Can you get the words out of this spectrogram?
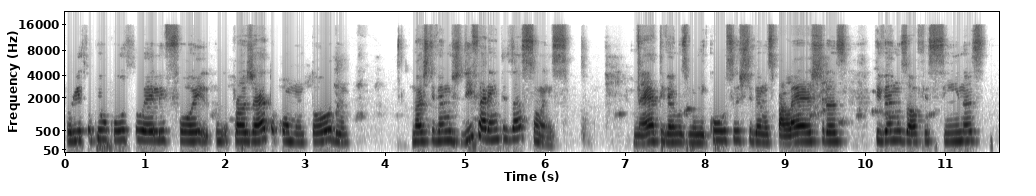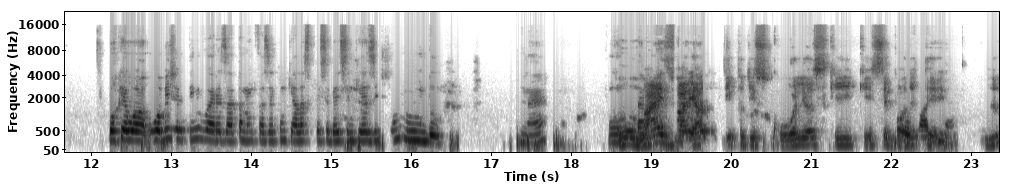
Por isso que o curso ele foi o projeto como um todo, nós tivemos diferentes ações, né? Tivemos minicursos, tivemos palestras, tivemos oficinas, porque o, o objetivo era exatamente fazer com que elas percebessem que existe um mundo, né? Então, o mais variado tipo de escolhas que, que se pode ter. Né?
